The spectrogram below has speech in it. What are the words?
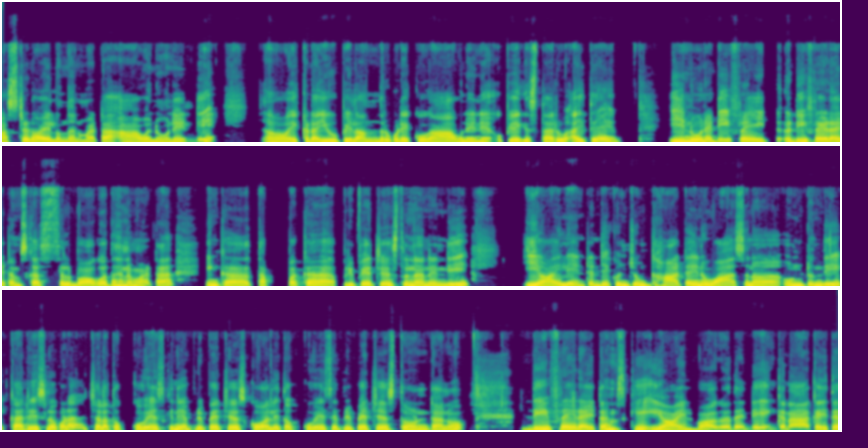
మస్టర్డ్ ఆయిల్ ఉందనమాట. ఆవ నూనె అండి. ఇక్కడ యూపీలో అందరూ కూడా ఎక్కువగా ఆవు నూనె ఉపయోగిస్తారు. అయితే ఈ నూనె డీప్ ఫ్రై డీప్ ఫ్రైడ్ ఐటమ్స్కి అస్సలు బాగోదన్నమాట. ఇంకా తప్పక ప్రిపేర్ చేస్తున్నానండి. ఈ ఆయిల్ ఏంటంటే కొంచెం ఘాటైన వాసన ఉంటుంది. కర్రీస్లో కూడా చాలా తక్కువ వేసుకునే ప్రిపేర్ చేసుకోవాలి. తక్కువ వేసే ప్రిపేర్ చేస్తూ ఉంటాను. డీప్ ఫ్రైడ్ ఐటమ్స్కి ఈ ఆయిల్ బాగోదండి. ఇంకా నాకైతే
